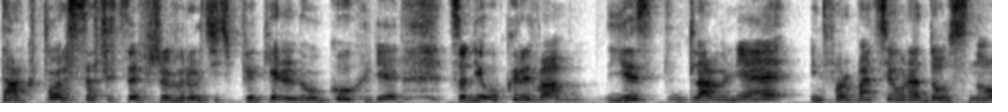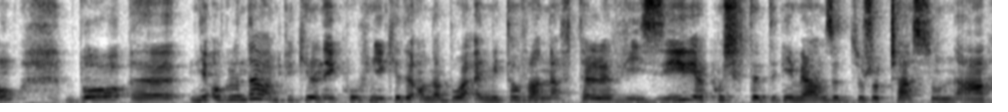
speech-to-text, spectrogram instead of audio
Tak, Polsat chce przywrócić wrócić piekielną kuchnię, co nie ukrywam, jest dla mnie informacją radosną, bo e, nie oglądałam piekielnej kuchni, kiedy ona była emitowana w telewizji. Jakoś wtedy nie miałam za dużo czasu na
